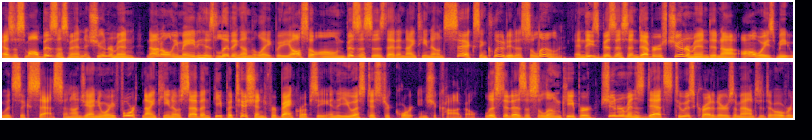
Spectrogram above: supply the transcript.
As a small businessman, Schuenemann not only made his living on the lake, but he also owned businesses that in 1906 included a saloon. In these business endeavors, Schuenemann did not always meet with success, and on January 4, 1907, he petitioned for bankruptcy in the U.S. District Court in Chicago. Listed as a saloon keeper, Schuenemann's debts to his creditors amounted to over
